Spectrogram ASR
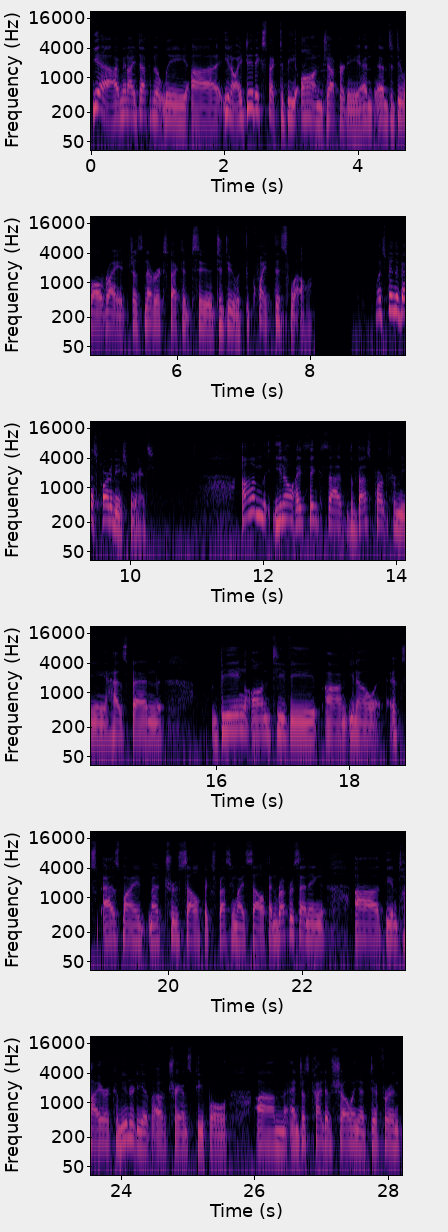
yeah, I mean, I definitely uh, you know I did expect to be on Jeopardy and, and to do all right. Just never expected to to do quite this well. What's been the best part of the experience? Um, you know, I think that the best part for me has been being on TV, um, you know, as my, my true self, expressing myself, and representing uh, the entire community of, of trans people, um, and just kind of showing a different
